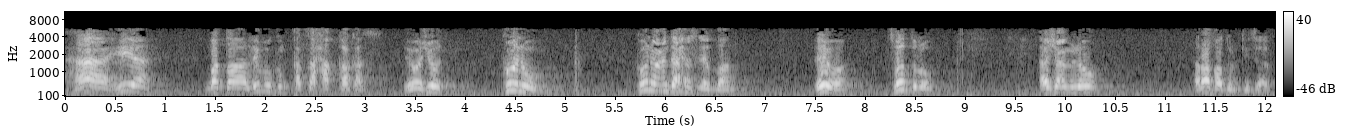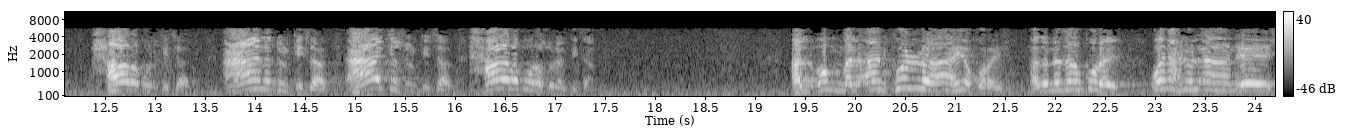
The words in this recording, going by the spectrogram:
ها هي مطالبكم قد تحققت. أيوه شوف كونوا كونوا عند حسن الظن. أيوه تفضلوا. أيش عملوا؟ رفضوا الكتاب حاربوا الكتاب عاندوا الكتاب عاكسوا الكتاب حاربوا رسول الكتاب. الأمة الآن كلها هي قريش هذا النظام قريش. ونحن الآن إيش؟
